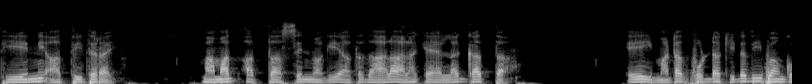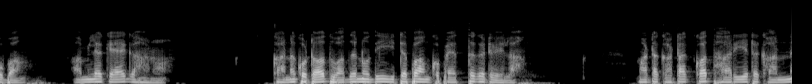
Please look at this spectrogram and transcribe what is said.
තියෙන්නේ අත් විතරයි. මමත් අත් අස්සෙන් වගේ අත දාලා අල කෑල්ලක් ගත්තා. ඒයි මටත් පොඩ්ඩක් ඉඩ දීපන්කෝ බං. අමිල කෑ ගහනවා. කනකොටවත් වද නොදී හිටපන්කෝ පැත්තකට වෙලා. මට කටක්වත් හරියට කන්න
